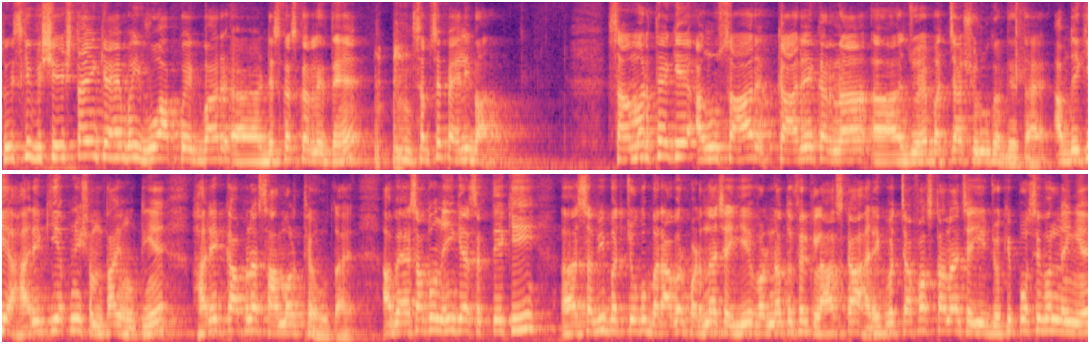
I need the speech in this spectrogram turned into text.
तो इसकी विशेषताएँ क्या है भाई? वो आपको एक बार डिस्कस कर लेते हैं। सबसे पहली बात सामर्थ्य के अनुसार कार्य करना जो है, बच्चा शुरू कर देता है। अब देखिए, हर एक की अपनी क्षमताएँ होती हैं, हर एक का अपना सामर्थ्य होता है। अब ऐसा तो नहीं कह सकते कि सभी बच्चों को बराबर पढ़ना चाहिए, वरना तो फिर क्लास का हर एक बच्चा फ़र्स्ट आना चाहिए, जो कि पॉसिबल नहीं है।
